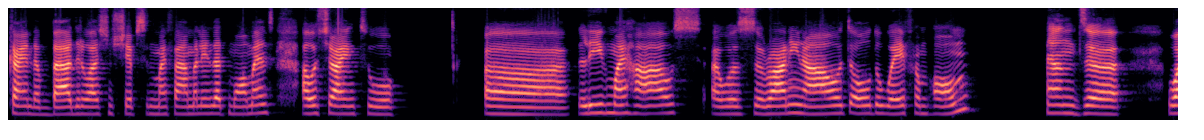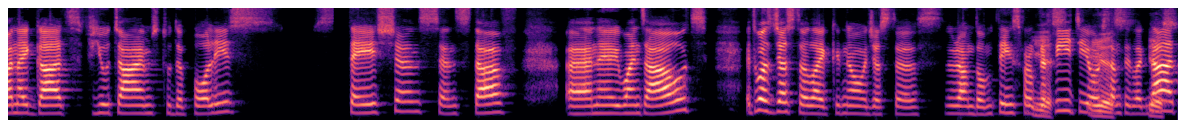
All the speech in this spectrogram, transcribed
kind of bad relationships in my family in that moment. I was trying to uh, leave my house. I was running out all the way from home and uh, when i got few times to the police stations and stuff and i went out it was just a, like you know just a s- random things for Yes, graffiti or yes, something like yes. that.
